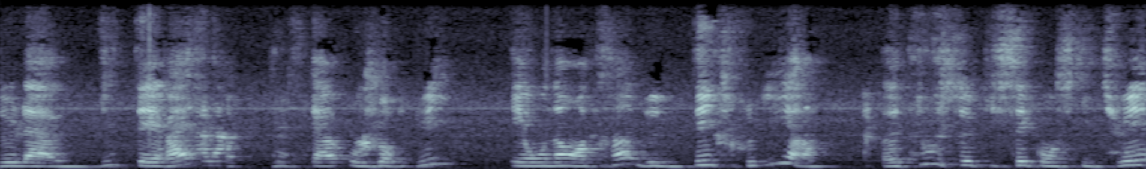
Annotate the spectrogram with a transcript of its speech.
de la vie terrestre jusqu'à aujourd'hui et on est en train de détruire euh, tout ce qui s'est constitué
